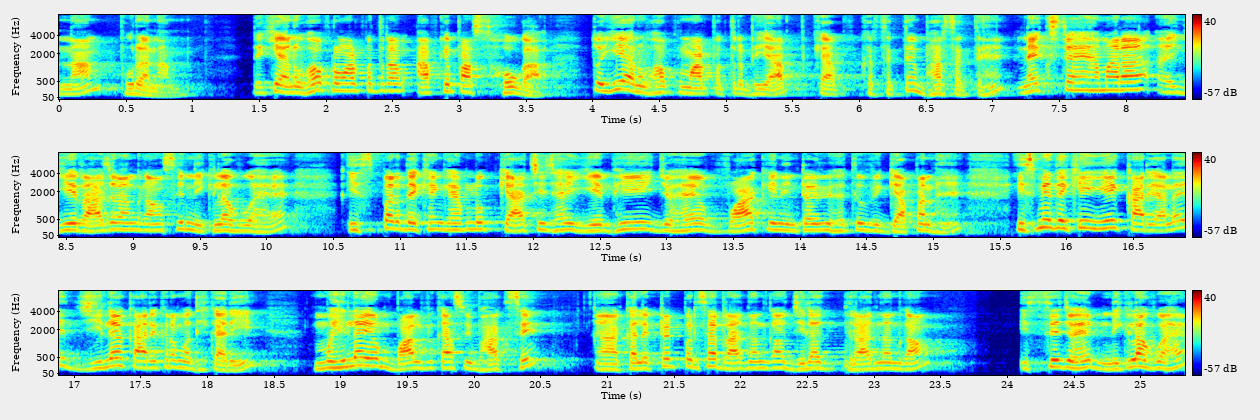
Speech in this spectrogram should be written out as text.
नाम, पूरा नाम। देखिए, अनुभव प्रमाण पत्र आप- आपके पास होगा तो ये अनुभव प्रमाण पत्र भी आप क्या कर सकते हैं, भर सकते हैं। नेक्स्ट है हमारा, ये राजनांदगांव से निकला हुआ है। इस पर देखेंगे हम लोग क्या चीज़ है। ये भी जो है वाक इन इंटरव्यू हेतु विज्ञापन है। इसमें देखिए, ये कार्यालय जिला कार्यक्रम अधिकारी, महिला एवं बाल विकास विभाग से कलेक्ट्रेट परिसर राजनांदगांव, जिला राजनांदगांव इससे जो है निकला हुआ है।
